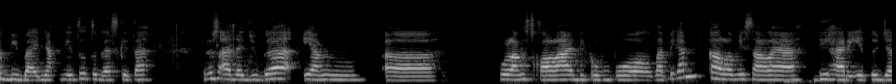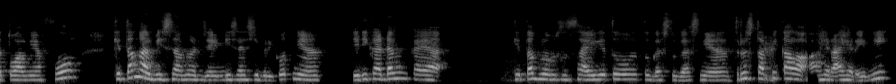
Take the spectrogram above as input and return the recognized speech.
lebih banyak gitu tugas kita. Terus ada juga yang eh, pulang sekolah dikumpul. Tapi kan kalau misalnya di hari itu jadwalnya full, kita nggak bisa ngerjain di sesi berikutnya. Jadi kadang kayak kita belum selesai gitu tugas-tugasnya. Terus tapi kalau akhir-akhir ini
